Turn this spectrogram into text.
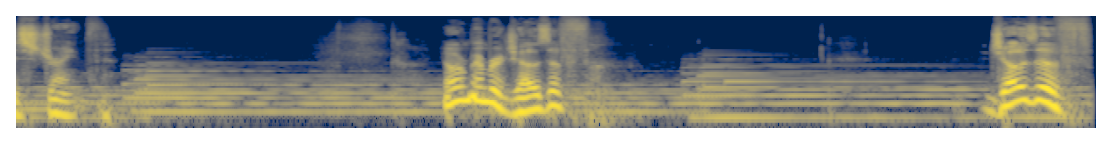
is strength. You don't remember Joseph? Joseph,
